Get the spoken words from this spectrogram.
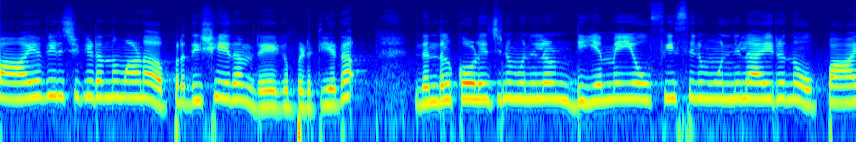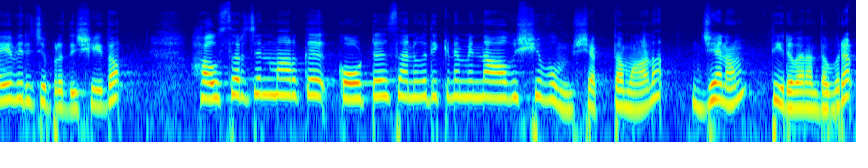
പായ വിരിച്ചു കിടന്നുമാണ് പ്രതിഷേധം രേഖപ്പെടുത്തിയത്. ദന്തൽ കോളേജിനു മുന്നിലും ഡി എം ഐ ഓഫീസിനു മുന്നിലായിരുന്നു പായ വിരിച്ച് പ്രതിഷേധം. ഹൗസ് സർജന്മാർക്ക് ക്വാർട്ടേഴ്സ് അനുവദിക്കണമെന്ന ആവശ്യവും ശക്തമാണ്. ജനം തിരുവനന്തപുരം.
